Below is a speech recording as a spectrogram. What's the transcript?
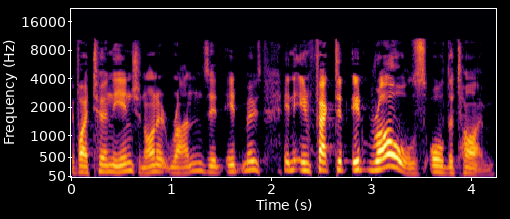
If I turn the engine on, it runs, it, it moves. In, in fact, it, it rolls all the time.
